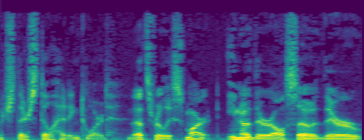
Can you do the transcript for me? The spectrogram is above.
which they're still heading toward. That's really smart. You know, there are also there are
